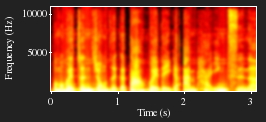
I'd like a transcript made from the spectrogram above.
我们会尊重这个大会的一个安排，因此呢，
